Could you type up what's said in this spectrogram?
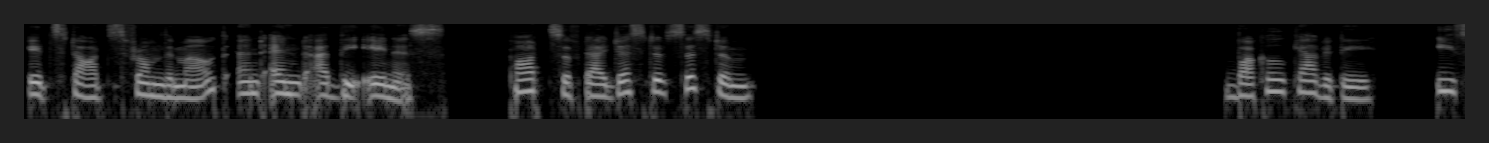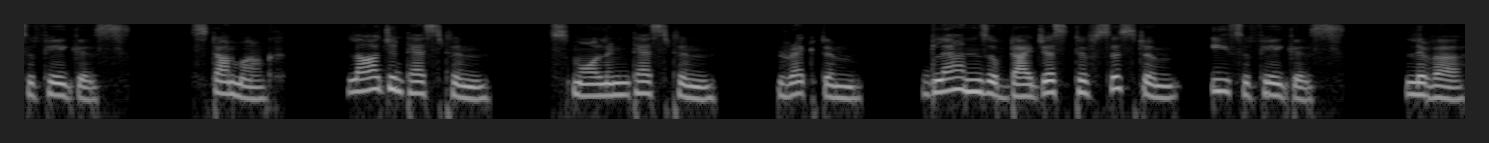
It starts from the mouth and end at the anus. Parts of digestive system Buccal cavity Esophagus Stomach Large intestine Small intestine Rectum Glands of digestive system Esophagus Liver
